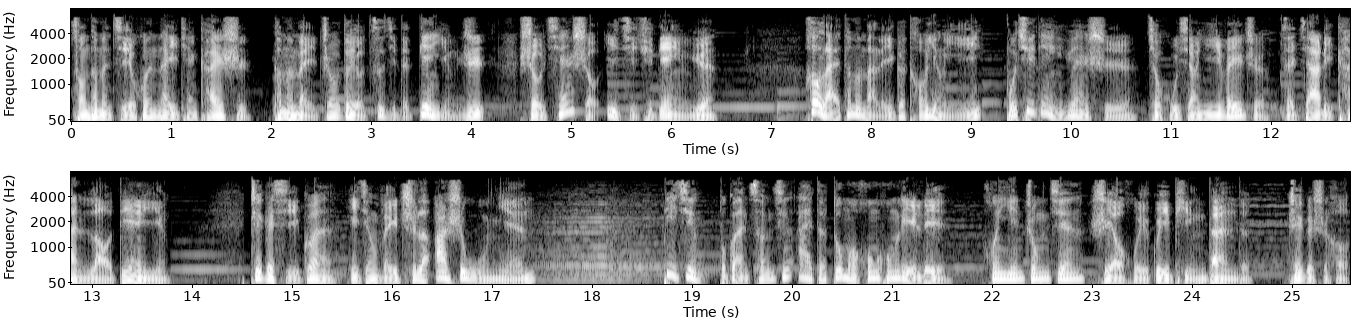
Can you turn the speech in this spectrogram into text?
从他们结婚那一天开始，他们每周都有自己的电影日，手牵手一起去电影院。后来，他们买了一个投影仪，不去电影院时就互相依偎着在家里看老电影。这个习惯已经维持了二十五年。毕竟，不管曾经爱得多么轰轰烈烈，婚姻中间是要回归平淡的。这个时候，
